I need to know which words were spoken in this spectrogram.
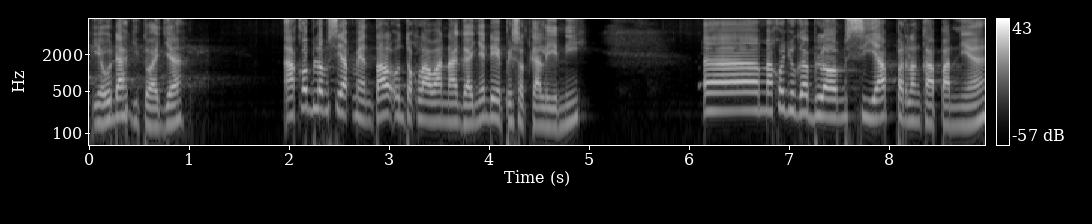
ya udah gitu aja. Aku belum siap mental untuk lawan naganya di episode kali ini. Ehm, aku juga belum siap perlengkapannya.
